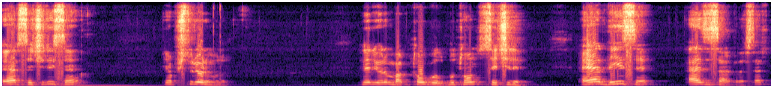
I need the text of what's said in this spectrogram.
eğer seçiliyse yapıştırıyorum bunu. Ne diyorum? Bak toggle buton seçili. Eğer değilse else ise arkadaşlar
